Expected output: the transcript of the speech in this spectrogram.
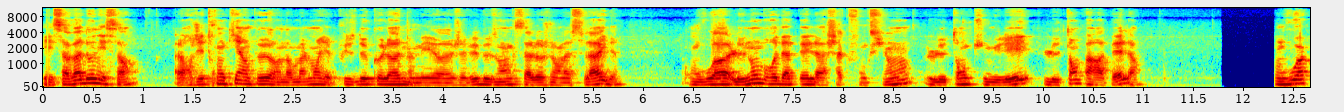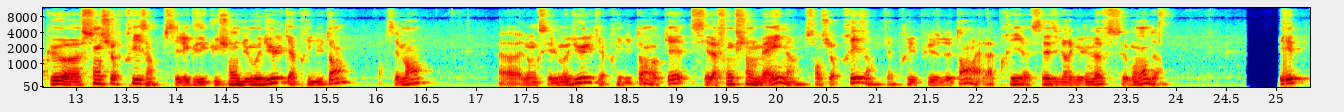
Et ça va donner ça. Alors j'ai tronqué un peu, hein. normalement il y a plus de colonnes, mais j'avais besoin que ça loge dans la slide on voit le nombre d'appels à chaque fonction, le temps cumulé, le temps par appel. On voit que, euh, sans surprise, c'est l'exécution du module qui a pris du temps, forcément. Euh, donc c'est le module qui a pris du temps, ok. C'est la fonction main, sans surprise, qui a pris le plus de temps, elle a pris 16,9 euh, secondes. Et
